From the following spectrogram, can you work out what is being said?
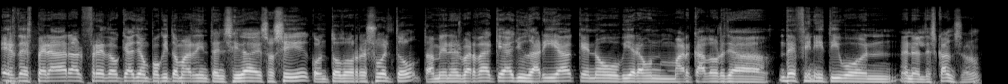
Es de esperar, Alfredo, que haya un poquito más de intensidad, eso sí, con todo resuelto. También es verdad que ayudaría que no hubiera un marcador ya definitivo en, en el descanso, ¿no?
